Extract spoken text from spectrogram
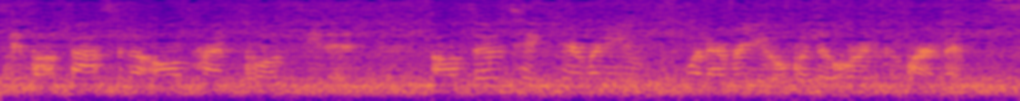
seatbelt fastened at all times while seated. Also, take care when you, whenever you open the overhead compartments.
